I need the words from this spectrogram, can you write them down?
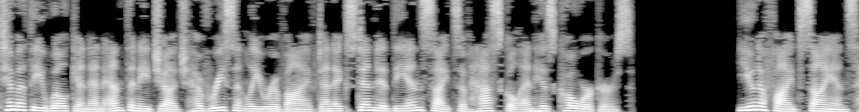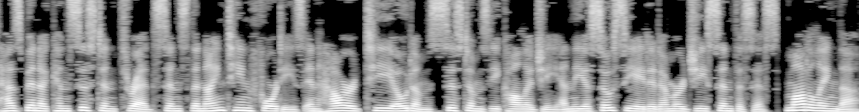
Timothy Wilken and Anthony Judge have recently revived and extended the insights of Haskell and his co-workers. Unified science has been a consistent thread since the 1940s in Howard T. Odum's systems ecology and the associated emergy synthesis, modeling the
